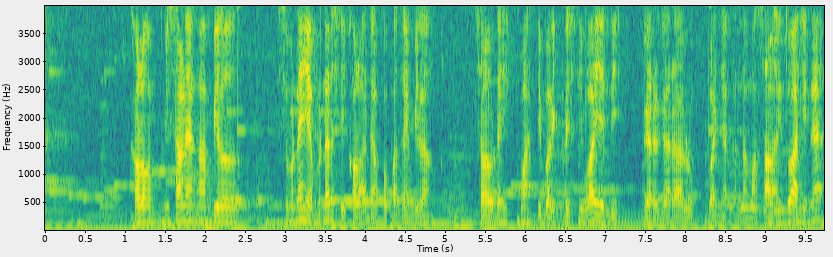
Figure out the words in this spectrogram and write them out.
Kalau misalnya ngambil sebenarnya ya benar sih kalau ada pepatah yang bilang selalu ada hikmah di balik peristiwa ya di gara-gara lu banyak kena masalah itu akhirnya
